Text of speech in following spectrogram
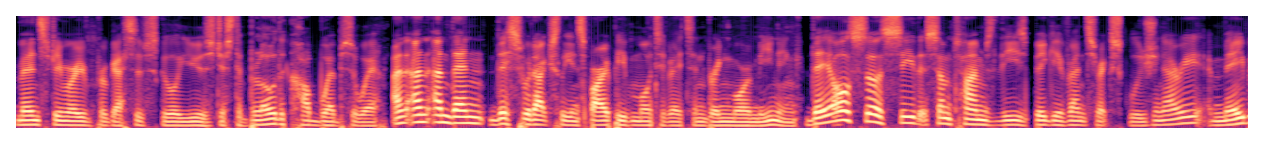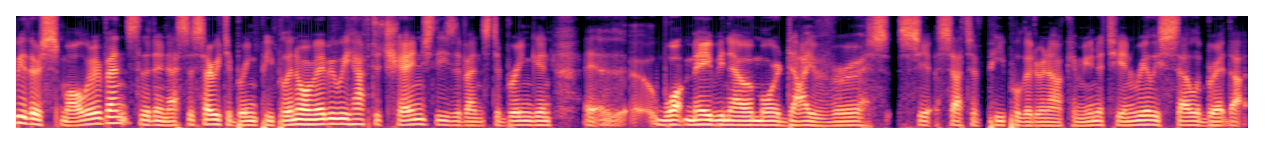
mainstream or even progressive school use just to blow the cobwebs away. And, and, and then this would actually inspire people, motivate, and bring more meaning. They also see that sometimes these big events are exclusionary. Maybe there's smaller events that are necessary to bring people in, or maybe we have to change these events to bring in uh, what maybe now a more diverse set of people that are in our community and really celebrate that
